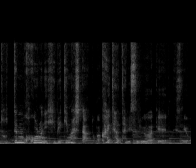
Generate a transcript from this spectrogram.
とっても心に響きましたとか書いてあったりするわけですよ。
